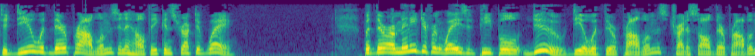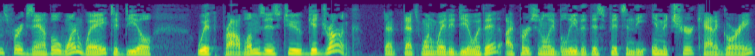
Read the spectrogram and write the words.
to deal with their problems in a healthy, constructive way. But there are many different ways that people do deal with their problems, try to solve their problems. For example, one way to deal with problems is to get drunk. That, that's one way to deal with it. I personally believe that this fits in the immature category.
